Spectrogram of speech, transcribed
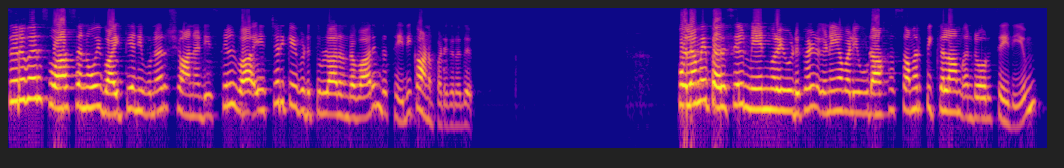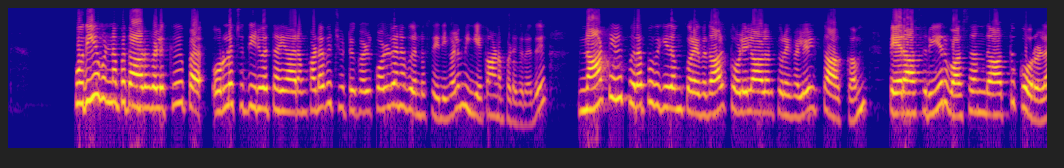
சிறுவர் சுவாச நோய் வைத்திய நிபுணர் ஷானடி சில்வா எச்சரிக்கை விடுத்துள்ளார் என்றவாறு இந்த செய்தி காணப்படுகிறது. புலமை பரிசில் மேன்முறையீடுகள் இணையவழி ஊடாக சமர்ப்பிக்கலாம் என்ற ஒரு செய்தியும் புதிய விண்ணப்பதாரர்களுக்கு ஒரு லட்சத்தி இருபத்தையாயிரம் கடவுச்சீட்டுகள் கொள்வனவு என்ற செய்திகளும் இங்கே காணப்படுகிறது. நாட்டில் பிறப்பு விகிதம் குறைவதால் தொழிலாளர் துறைகளில் தாக்கம். பேராசிரியர் வசந்தாத்து கோரள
